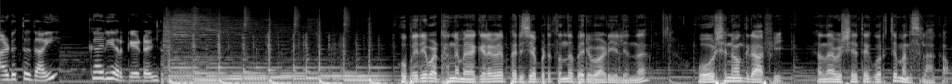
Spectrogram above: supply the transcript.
അടുത്തതായി കരിയർ ഗൈഡൻസ്. ഉപരിപഠന മേഖലകളെ പരിചയപ്പെടുത്തുന്ന പരിപാടിയിൽ നിന്ന് ഓഷനോഗ്രാഫി എന്ന വിഷയത്തെക്കുറിച്ച് മനസ്സിലാക്കാം.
